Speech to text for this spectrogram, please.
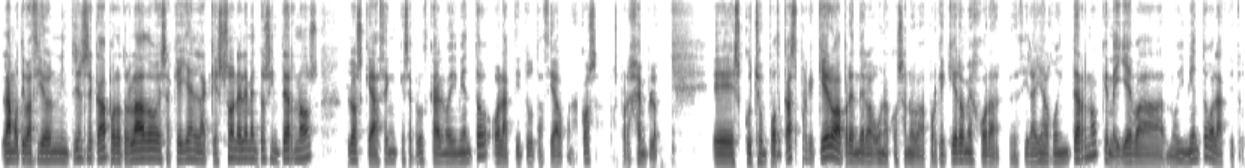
La motivación intrínseca, por otro lado, es aquella en la que son elementos internos los que hacen que se produzca el movimiento o la actitud hacia alguna cosa. Pues por ejemplo, eh, escucho un podcast porque quiero aprender alguna cosa nueva, porque quiero mejorar. Es decir, hay algo interno que me lleva al movimiento o a la actitud.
